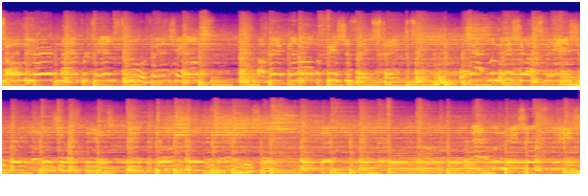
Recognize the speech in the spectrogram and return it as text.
So the old man pretends to avenge him by making all the fishes extinct. Well, that malicious fish make a delicious dish if it doesn't let his sanity sink. That malicious fish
